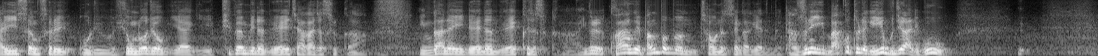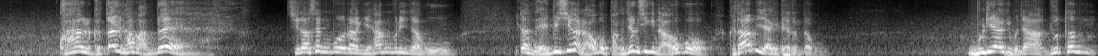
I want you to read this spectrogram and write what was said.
자위성설의 오류, 흉노족 이야기, 피그미는 왜 작아졌을까? 인간의 뇌는 왜 커졌을까? 이걸 과학의 방법론 차원에서 생각해야 되는 거야. 단순히 맞고 틀리게 이게 문제가 아니고, 과학을 그따위로 하면 안 돼. 진화생물학이 학문이냐고. 일단 ABC가 나오고, 방정식이 나오고, 그 다음 이야기를 해야 된다고. 물리학이 뭐냐? 뉴턴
